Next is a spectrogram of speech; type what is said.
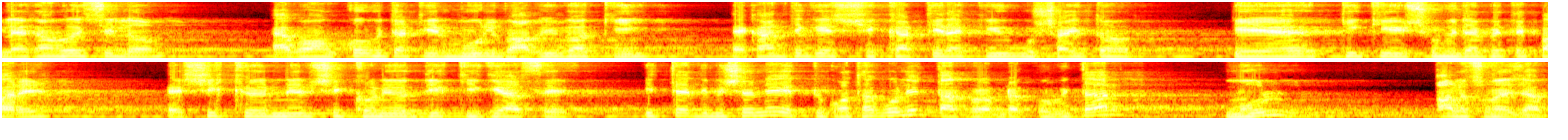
লেখা হয়েছিল এবং কবিতাটির মূল ভাবি বা কি? এখান থেকে শিক্ষার্থীরা কি উৎসাহিত? কে- কি সুবিধা পেতে পারে? শিক্ষণীয় শিক্ষণীয় দিক কি কি আছে? ইত্যাদি বিষয় নিয়ে একটু কথা বলি তারপর আমরা কবিতার মূল আলোচনায় যাব।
